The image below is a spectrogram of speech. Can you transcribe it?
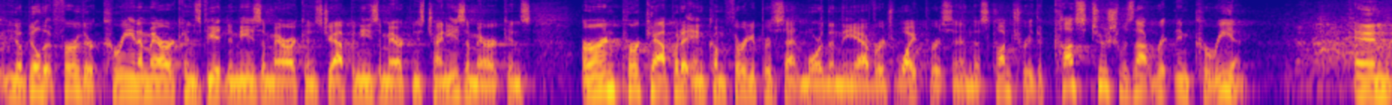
you know, build it further, Korean Americans, Vietnamese Americans, Japanese Americans, Chinese Americans earn per capita income 30% more than the average white person in this country. The Constitution was not written in Korean. And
